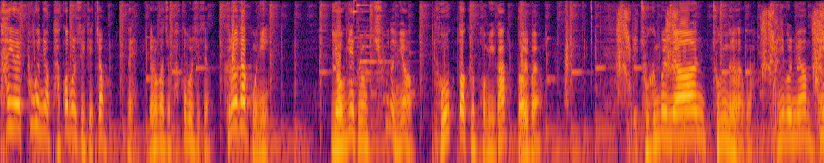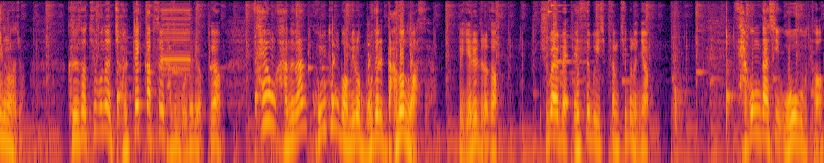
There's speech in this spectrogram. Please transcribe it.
타이어의 폭은요 바꿔볼 수 있겠죠? 네 여러 가지로 바꿔볼 수 있어요. 그러다 보니 여기에 들어간 튜브는요 더욱더 그 범위가 넓어요. 조금 불면 조금 늘어나고요. 많이 불면 많이 늘어나죠 그래서 튜브는 절대값을 가진 모델이 없고요 사용 가능한 공통 범위로 모델을 나눠 놓았어요 예를 들어서 슈발베 SV13 튜브는요 40-559부터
